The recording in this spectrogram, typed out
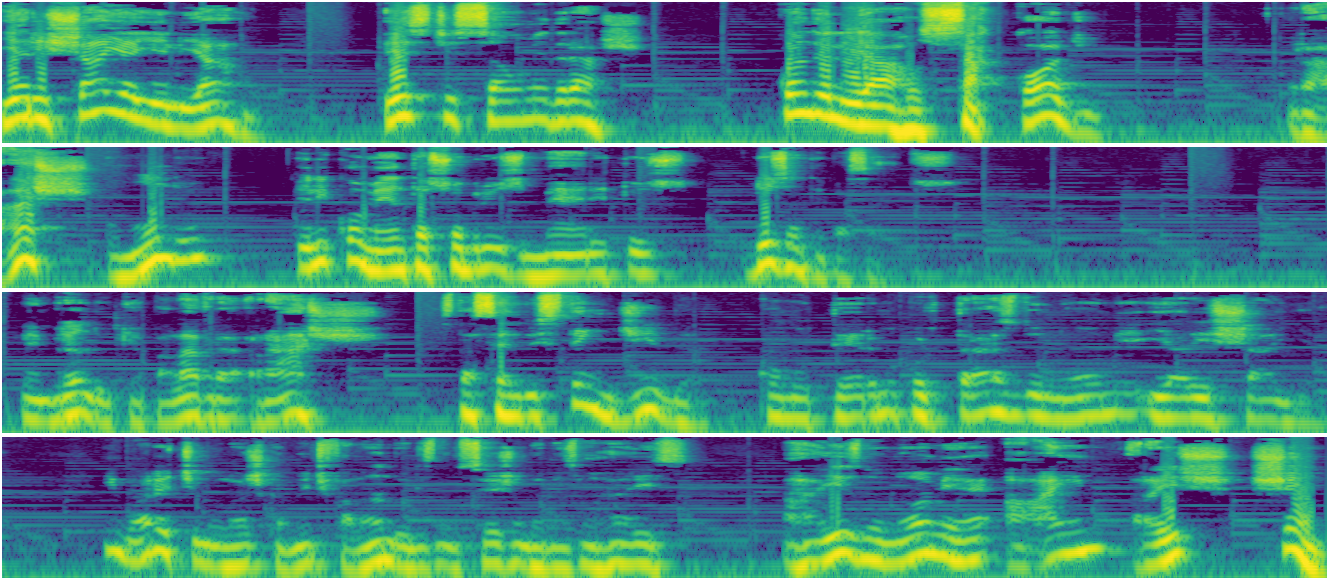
E e Eliyahu, estes são o Midrash. Quando Eliyahu sacode Raash, o mundo, ele comenta sobre os méritos dos antepassados. Lembrando que a palavra Rash está sendo estendida como termo por trás do nome Yarishaya, embora etimologicamente falando eles não sejam da mesma raiz. A raiz no nome é Ain Resh Shin,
